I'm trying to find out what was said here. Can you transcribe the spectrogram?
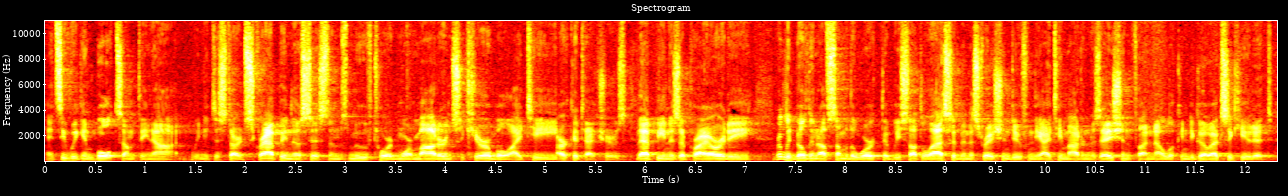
and see if we can bolt something on. We need to start scrapping those systems, move toward more modern, securable IT architectures. That being as a priority, really building off some of the work that we saw the last administration do from the IT Modernization Fund, now looking to go execute it.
